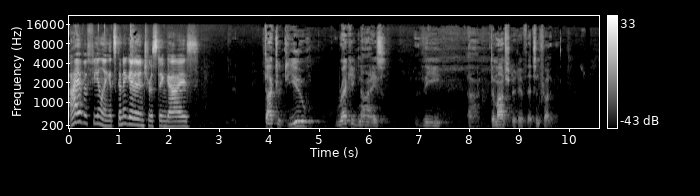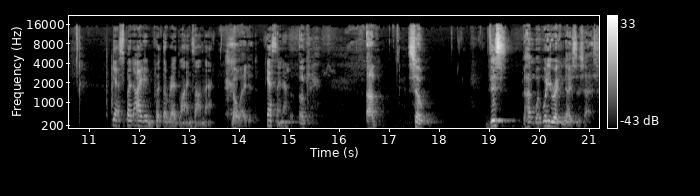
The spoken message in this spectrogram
I have a feeling it's going to get interesting, guys. Doctor, do you recognize the uh, demonstrative that's in front of you? Yes, but I didn't put the red lines on that. No, I did. Yes, I know. Okay. Um, so, this, what what do you recognize this as?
